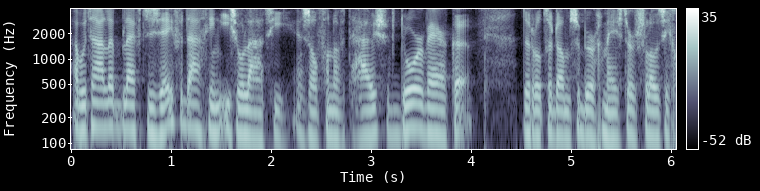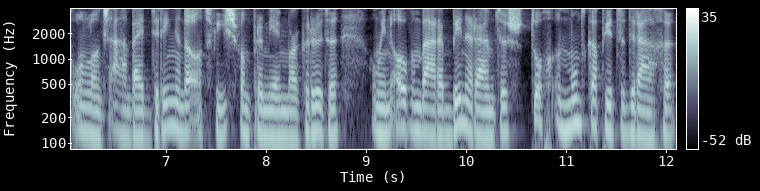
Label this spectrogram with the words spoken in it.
Abutaleb blijft zeven dagen in isolatie en zal vanaf het huis doorwerken. De Rotterdamse burgemeester sloot zich onlangs aan bij dringende advies van premier Mark Rutte om in openbare binnenruimtes toch een mondkapje te dragen.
